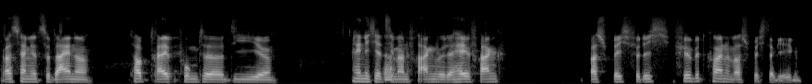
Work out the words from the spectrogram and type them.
was wären jetzt so deine Top drei Punkte, die wenn ich jetzt ja. jemanden fragen würde, hey Frank, was spricht für dich für Bitcoin und was spricht dagegen?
